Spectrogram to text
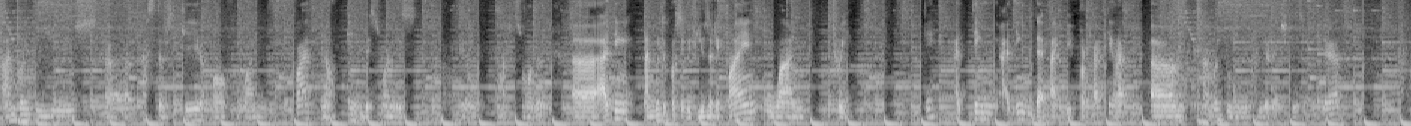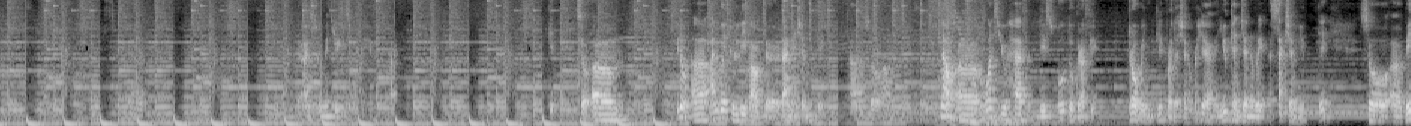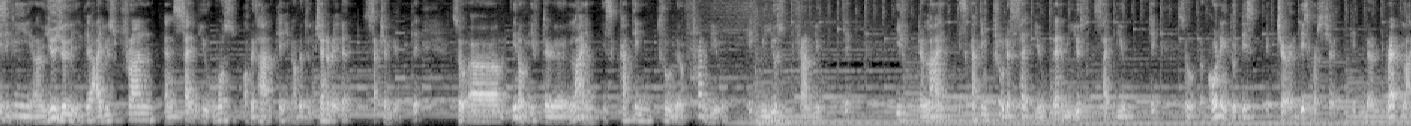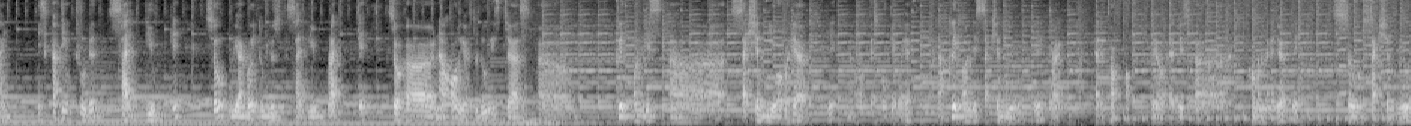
i'm going to use a custom scale of 1 5 no okay this one is uh, you know much smaller. Uh, i think i'm going to proceed with user define 1 3 okay? I think i think that might be perfect okay right? Um so i'm going to rearrange this over here is over here okay so um you know uh, i'm going to leave out the dimension okay uh, so um, now uh, once you have this orthographic drawing okay projection over here you can generate a section view okay so uh, basically, uh, usually, okay, I use front and side view most of the time, okay, in order to generate the section view, okay. So um, you know, if the line is cutting through the front view, okay, we use front view, okay. If the line is cutting through the side view, then we use side view, okay. So according to this picture, this question, okay, the red line is cutting through the side view, okay. So we are going to use side view, right? Okay. So uh, now all you have to do is just uh, click on this. Uh, section view over here okay now let's okay over here now click on this section view okay right at the top of you know at this uh, command manager okay so section view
